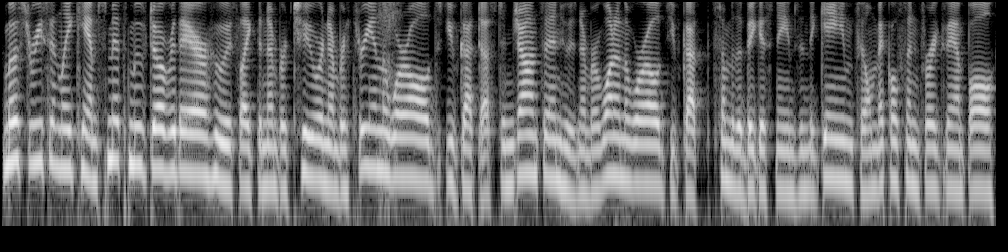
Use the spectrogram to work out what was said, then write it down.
most recently, Cam Smith moved over there, who is like the number two or number three in the world. You've got Dustin Johnson, who's number one in the world. You've got some of the biggest names in the game, Phil Mickelson, for example.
